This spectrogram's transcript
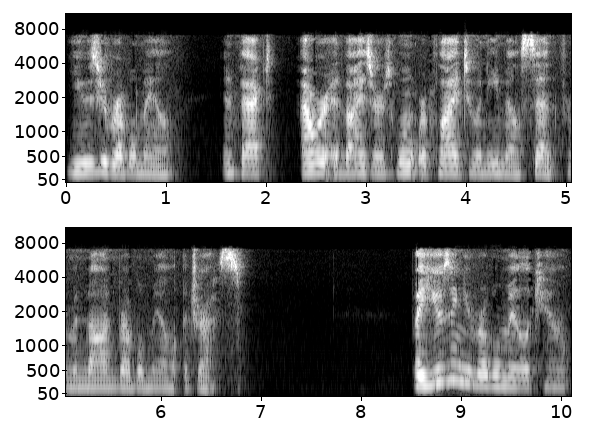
use your Rebel Mail. In fact, our advisors won't reply to an email sent from a non-Rebel Mail address. By using your Rebel Mail account,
